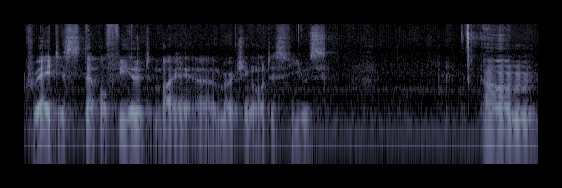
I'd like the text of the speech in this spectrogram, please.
create this depth of field by merging all these views. Um,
